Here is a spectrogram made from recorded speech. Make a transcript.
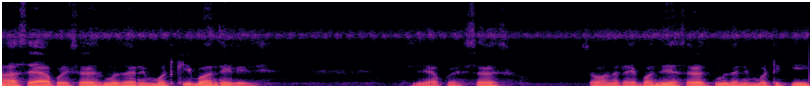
આ છે આપણે સરસ મજાની મટકી બાંધેલી છે. જે આપણે સરસ સવારના ટાઈમ બાંધી સરસ મજાની મટકી.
